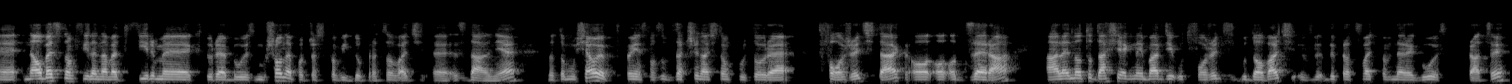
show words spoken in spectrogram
E, na obecną chwilę nawet firmy, które były zmuszone podczas COVID-u pracować e, zdalnie, no to musiały w pewien sposób zaczynać tą kulturę tworzyć, tak? Od, od zera ale no to da się jak najbardziej utworzyć, zbudować, wypracować pewne reguły współpracy.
